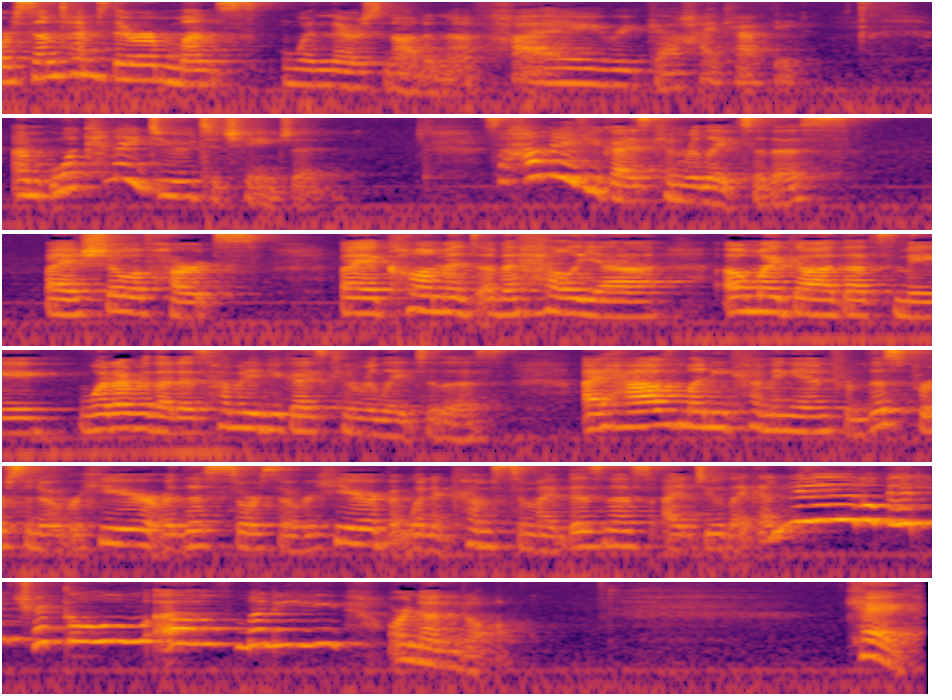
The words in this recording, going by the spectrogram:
or sometimes there are months when there's not enough. Hi, Rika. Hi, Kathy. Um, what can I do to change it? So, how many of you guys can relate to this? By a show of hearts, by a comment of a hell yeah, oh my God, that's me, whatever that is. How many of you guys can relate to this? I have money coming in from this person over here or this source over here, but when it comes to my business, I do like a little bitty trickle of money or none at all. Okay,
